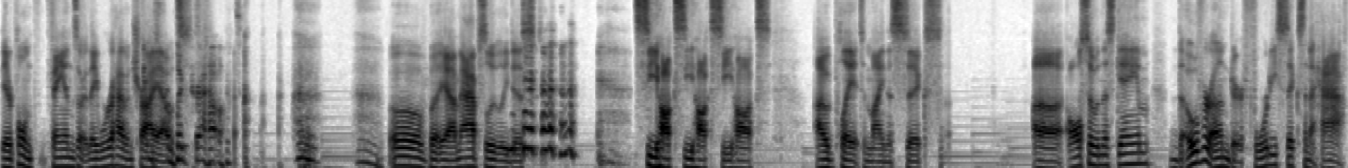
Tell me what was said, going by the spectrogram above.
they're pulling fans. Or they were having from the tryouts. Oh but yeah, I'm absolutely just Seahawks, Seahawks, Seahawks. I would play it to minus six. Uh, also in this game, the over under 46 and a half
